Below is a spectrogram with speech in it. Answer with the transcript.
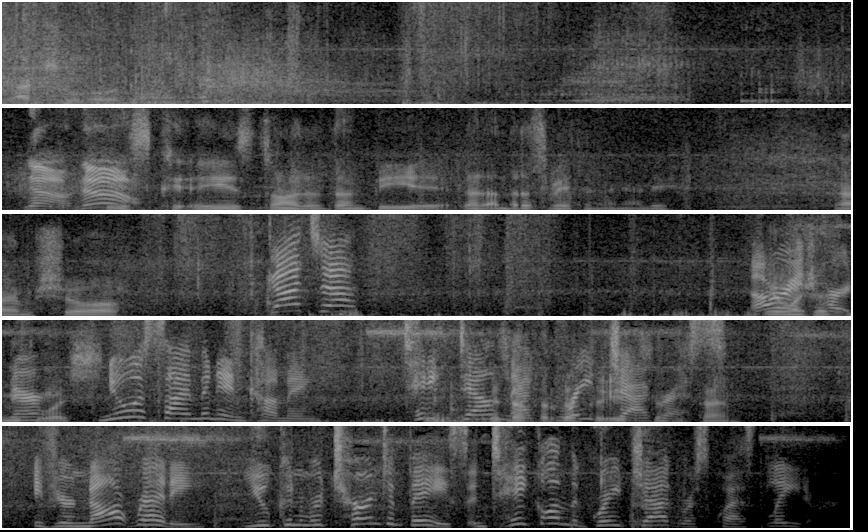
Actual Oregon. No, no. He's he's strong. Don't be don't underestimate him, Ali. I'm sure. Gotcha. All right, partner. New assignment incoming. Take down that great Jagras. If you're not ready, you can return to base and take on the great Jagras quest later.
